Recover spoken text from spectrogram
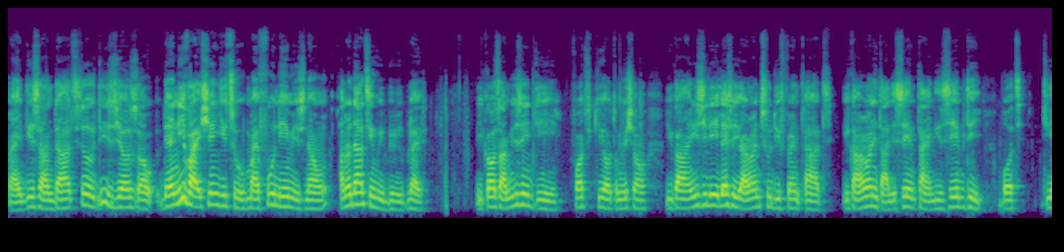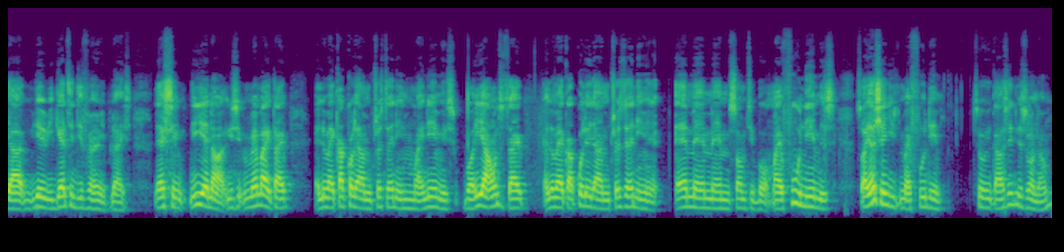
right this and that. So this is just how then if i change it to my full name is now another thing will be replied because i'm using the 40k automation you can easily let's say you are running two different ads you can run it at the same time the same day but they are they will getting different replies. Let's say here now you should remember i type hello my calculator i'm interested in my name is but here i want to type hello my calculator i'm interested in mmm something but my full name is so i just change it to my full name. So you can see this one now.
